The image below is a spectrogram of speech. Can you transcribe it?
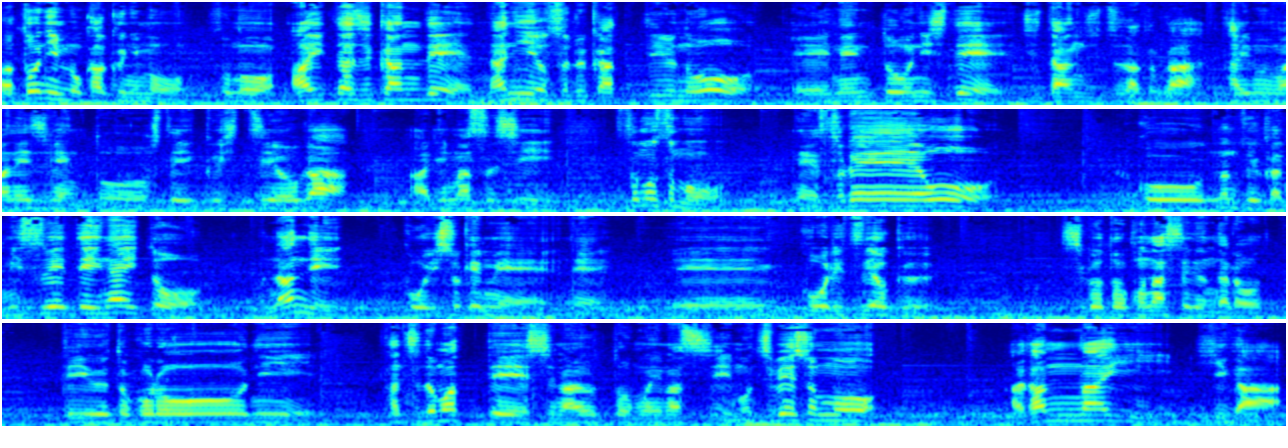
まあ、とにもかくにもその空いた時間で何をするかっていうのを、え念頭にして時短術だとかタイムマネジメントをしていく必要がありますしそもそもね、それをこうなんというか見据えていないとなんでこう一生懸命ね、えー、効率よく仕事をこなしてるんだろうっていうところに立ち止まってしまうと思いますしモチベーションも上がんない日が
